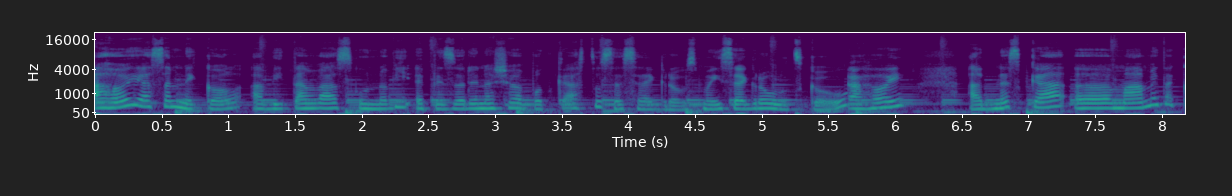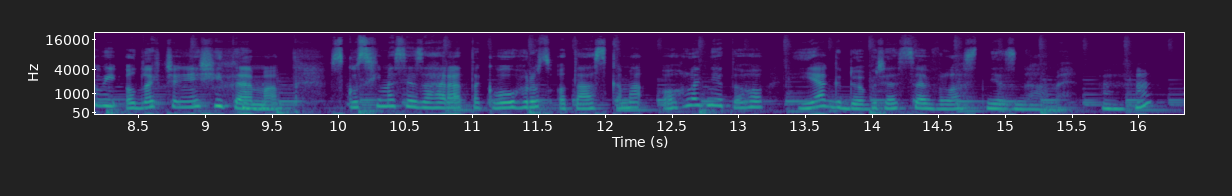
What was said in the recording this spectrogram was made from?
Ahoj, já jsem Nikol a vítám vás u nové epizody našeho podcastu se ségrou, s mojí ségrou Ludskou. Ahoj. A dneska uh, máme takový odlehčenější téma. Zkusíme si zahrát takovou hru s otázkama ohledně toho, jak dobře se vlastně známe. Mm-hmm.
